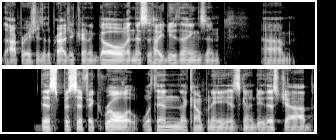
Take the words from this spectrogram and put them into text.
the operations of the project are going to go, and this is how you do things, and um, this specific role within the company is going to do this job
